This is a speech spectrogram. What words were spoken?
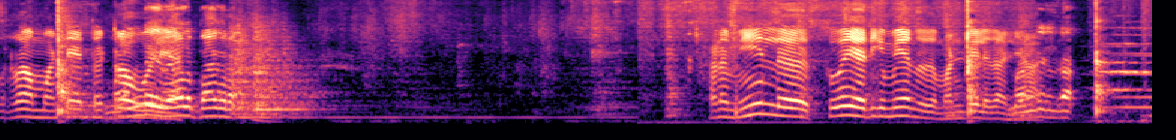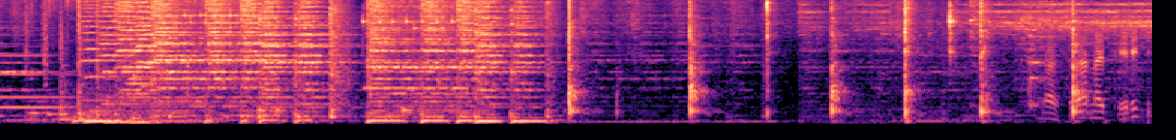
விட்றா மண்டையை தட்டுறா வேலை பார்க்குறோம் ஆனால் மீனில் சுவை அதிகமே இருந்தது மண்டையில் தான் மண்டையில் தான். சார் நான் தெரிக்க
